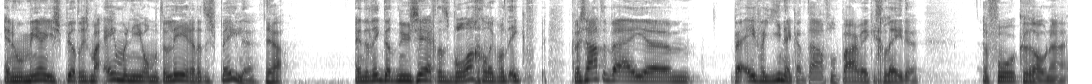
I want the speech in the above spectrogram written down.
En hoe meer je speelt, er is maar één manier om het te leren. Dat is spelen. Ja. En dat ik dat nu zeg, dat is belachelijk. Want ik, wij zaten bij, ehm, bij Eva Jinek aan tafel een paar weken geleden. Eh, Voor corona.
